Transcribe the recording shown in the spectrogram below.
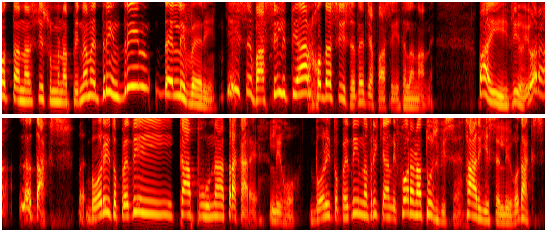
όταν αρχίσουμε να πίναμε, dream dream delivery. Και είσαι Βασίλη, τι άρχοντας είσαι. Τέτοια φάση ήθελα να είναι. Πάει δύο η ώρα, λέω εντάξει. Μπορεί το παιδί κάπου να τράκαρε λίγο. Μπορεί το παιδί να βρει και ανηφόρα να τους σβήσε. Θα άργησε λίγο, εντάξει.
